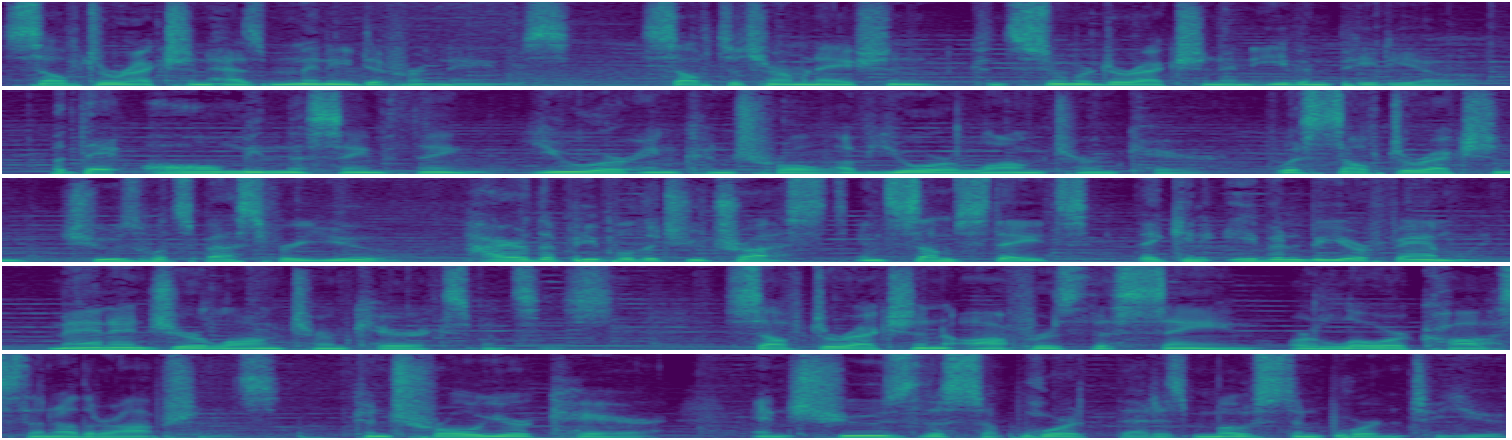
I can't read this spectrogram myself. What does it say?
Self direction has many different names self determination, consumer direction, and even PDO. But they all mean the same thing. You are in control of your long term care. With self direction, choose what's best for you. Hire the people that you trust. In some states, they can even be your family. Manage your long term care expenses. Self direction offers the same or lower costs than other options. Control your care and choose the support that is most important to you.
